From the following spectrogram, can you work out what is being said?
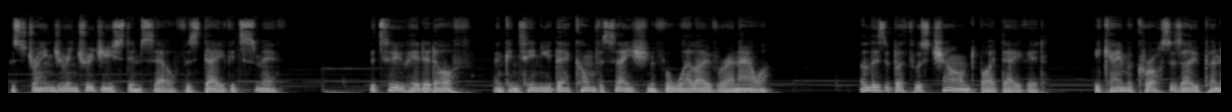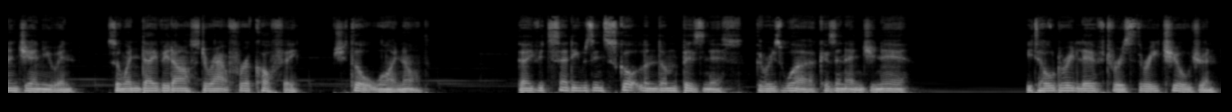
The stranger introduced himself as David Smith. The two hit it off and continued their conversation for well over an hour. Elizabeth was charmed by David. He came across as open and genuine, so when David asked her out for a coffee, she thought why not. David said he was in Scotland on business through his work as an engineer. He told her he lived for his three children,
